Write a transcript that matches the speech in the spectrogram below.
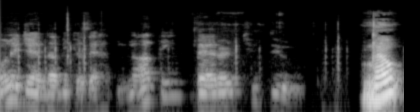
own agenda because they have nothing better to do. Nope.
